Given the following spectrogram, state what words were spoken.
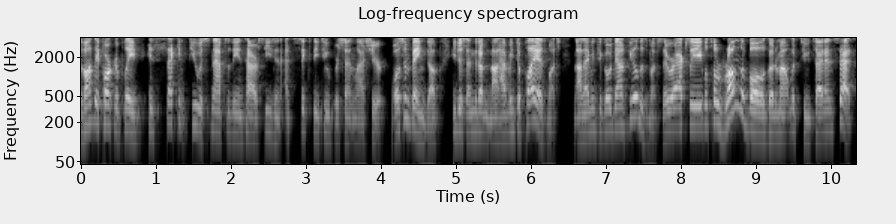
DeVante Parker played his second fewest snaps of the entire season at 62% last year. Wasn't banged up. He just ended up not having to play as much, not having to go downfield as much. They were actually able to run the ball a good amount with two tight end sets.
